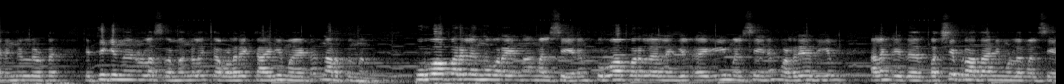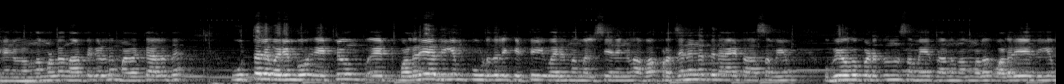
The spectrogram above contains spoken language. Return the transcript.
ജനങ്ങളിലോട്ട് എത്തിക്കുന്നതിനുള്ള ശ്രമങ്ങൾ വളരെ കാര്യമായിട്ട് നടത്തുന്നുണ്ട്. കുറുവാപ്പരൽ എന്ന് പറയുന്ന മത്സ്യയിനം കുറുവാപ്പരൽ അല്ലെങ്കിൽ ഈ മത്സ്യയിനം വളരെയധികം അല്ലെങ്കിൽ ഇത് ഭക്ഷ്യപ്രാധാന്യമുള്ള മത്സ്യയിനങ്ങളാണ്. നമ്മുടെ നാട്ടുകളിൽ മഴക്കാലത്ത് ഊത്തൽ വരുമ്പോൾ ഏറ്റവും വളരെയധികം കൂടുതൽ കിട്ടി വരുന്ന മത്സ്യയിനങ്ങൾ അവ പ്രജനനത്തിനായിട്ട് ആ സമയം ഉപയോഗപ്പെടുത്തുന്ന സമയത്താണ് നമ്മൾ വളരെയധികം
